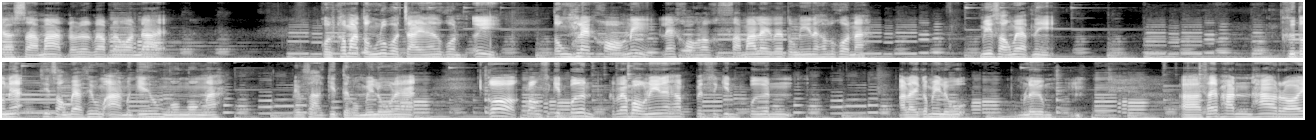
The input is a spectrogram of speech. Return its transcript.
จะสามารถเลือกรับรางวัลได้ กดเข้ามาตรงรูปหัวใจนะทุกคน เอ้ย ตรงแลกของนี่แลกของเราสามารถแลกได้ตรงนี้นะครับทุกคนนะ มีสองแบบนี่ คือตรงเนี้ยที่สองแบบที่ผมอ่านเมื่อกี้ที่ผมงงๆนะ เป็นภาษาอังกฤษแต่ผมไม่รู้นะฮะ ก็กล่องสกินปืนกระบอกนี้นะครับ เป็นสกินปืนอะไรก็ไม่รู้ ผมลืม อ่าสายพันห้าร้อย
